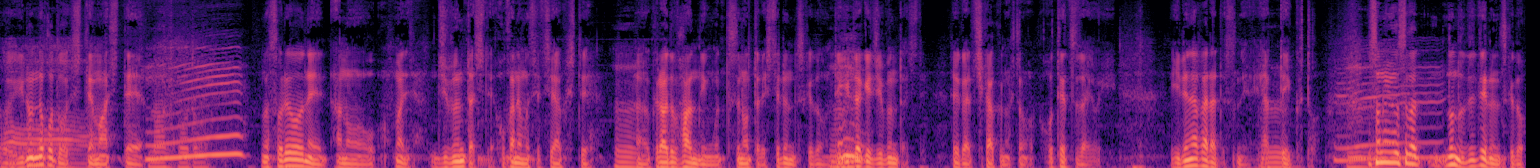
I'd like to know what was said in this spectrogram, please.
いろんなことをしてまして、なるまあ、それをねあの、まあ、自分たちでお金も節約して、うん。クラウドファンディングも募ったりしてるんですけど、できるだけ自分たちでそれから近くの人のお手伝いを入れながらですねやっていくと、その様子がどんどん出てるんですけど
